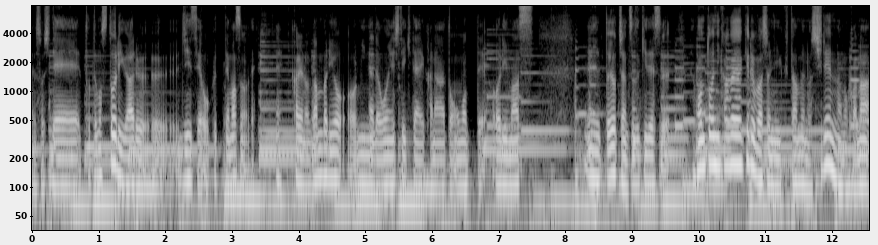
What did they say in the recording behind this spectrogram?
え、そしてとてもストーリーがある人生を送ってますので、ね、彼の頑張りをみんなで応援していきたいかなと思っております。えー、っと、よっちゃん続きです。本当に輝ける場所に行くための試練なのかな？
